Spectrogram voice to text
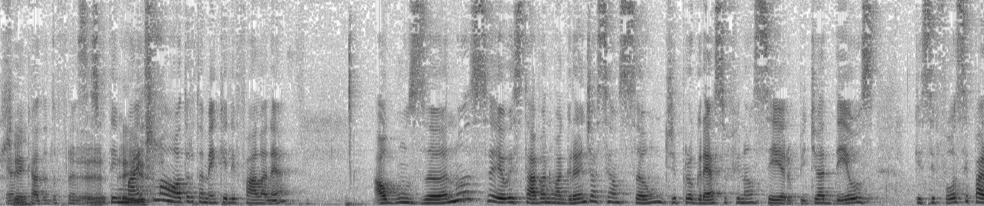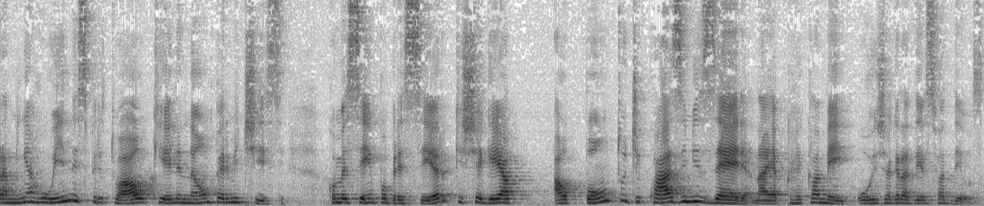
é sim. o recado do Francisco. É, tem é mais isso. uma outra também que ele fala, né? Alguns anos eu estava numa grande ascensão de progresso financeiro. Pedi a Deus que se fosse para minha ruína espiritual, que ele não permitisse. Comecei a empobrecer, que cheguei a, ao ponto de quase miséria. Na época reclamei. Hoje agradeço a Deus.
